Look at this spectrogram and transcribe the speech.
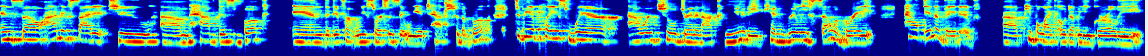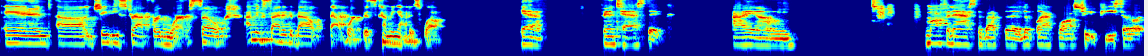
and so I'm excited to um, have this book and the different resources that we attach to the book to be a place where our children and our community can really celebrate how innovative uh, people like O.W. Gurley and uh, J.B. Stratford were. So I'm excited about that work that's coming out as well. Yeah, fantastic. I um, I'm often asked about the the Black Wall Street piece, so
